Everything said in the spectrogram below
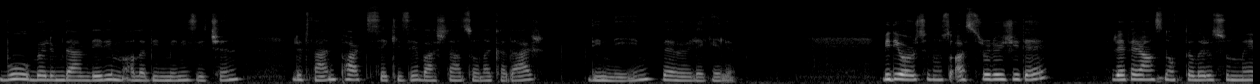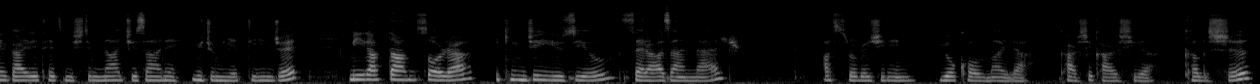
bu bölümden verim alabilmeniz için lütfen Part 8'i baştan sona kadar dinleyin ve öyle gelin. Biliyorsunuz astrolojide referans noktaları sunmaya gayret etmiştim naçizane gücüm yettiğince. Milattan sonra 2. yüzyıl Serazenler, astrolojinin yok olmayla karşı karşıya kalışı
